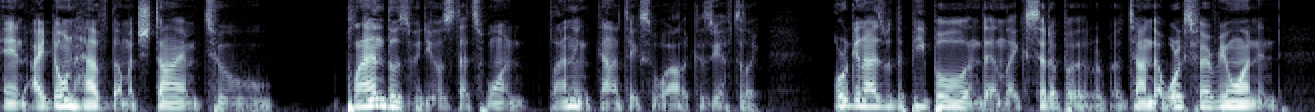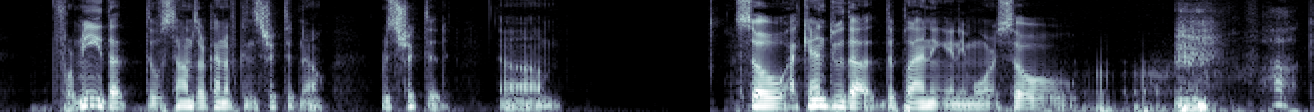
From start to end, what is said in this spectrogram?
and I don't have that much time to plan those videos. That's one. Planning kind of takes a while because you have to like organize with the people and then like set up a, a time that works for everyone. And for me, that those times are kind of constricted now, restricted. Um, so I can't do that the planning anymore. So fuck.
